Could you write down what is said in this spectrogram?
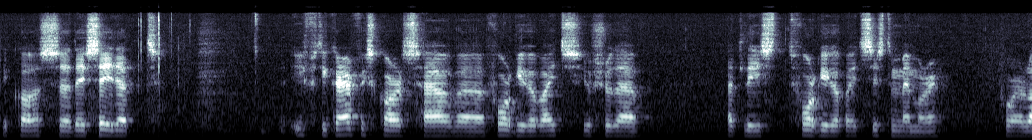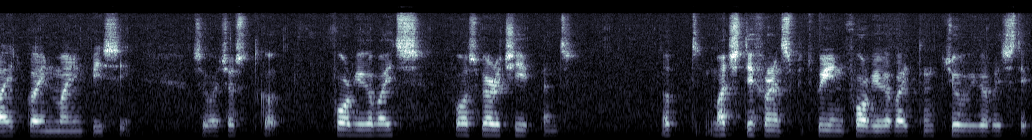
because uh, they say that if the graphics cards have uh, 4 gigabytes you should have at least 4 gigabytes system memory for a Litecoin mining PC so I just got 4 gigabytes. It was very cheap and not much difference between 4 gigabyte and 2 gigabyte stick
